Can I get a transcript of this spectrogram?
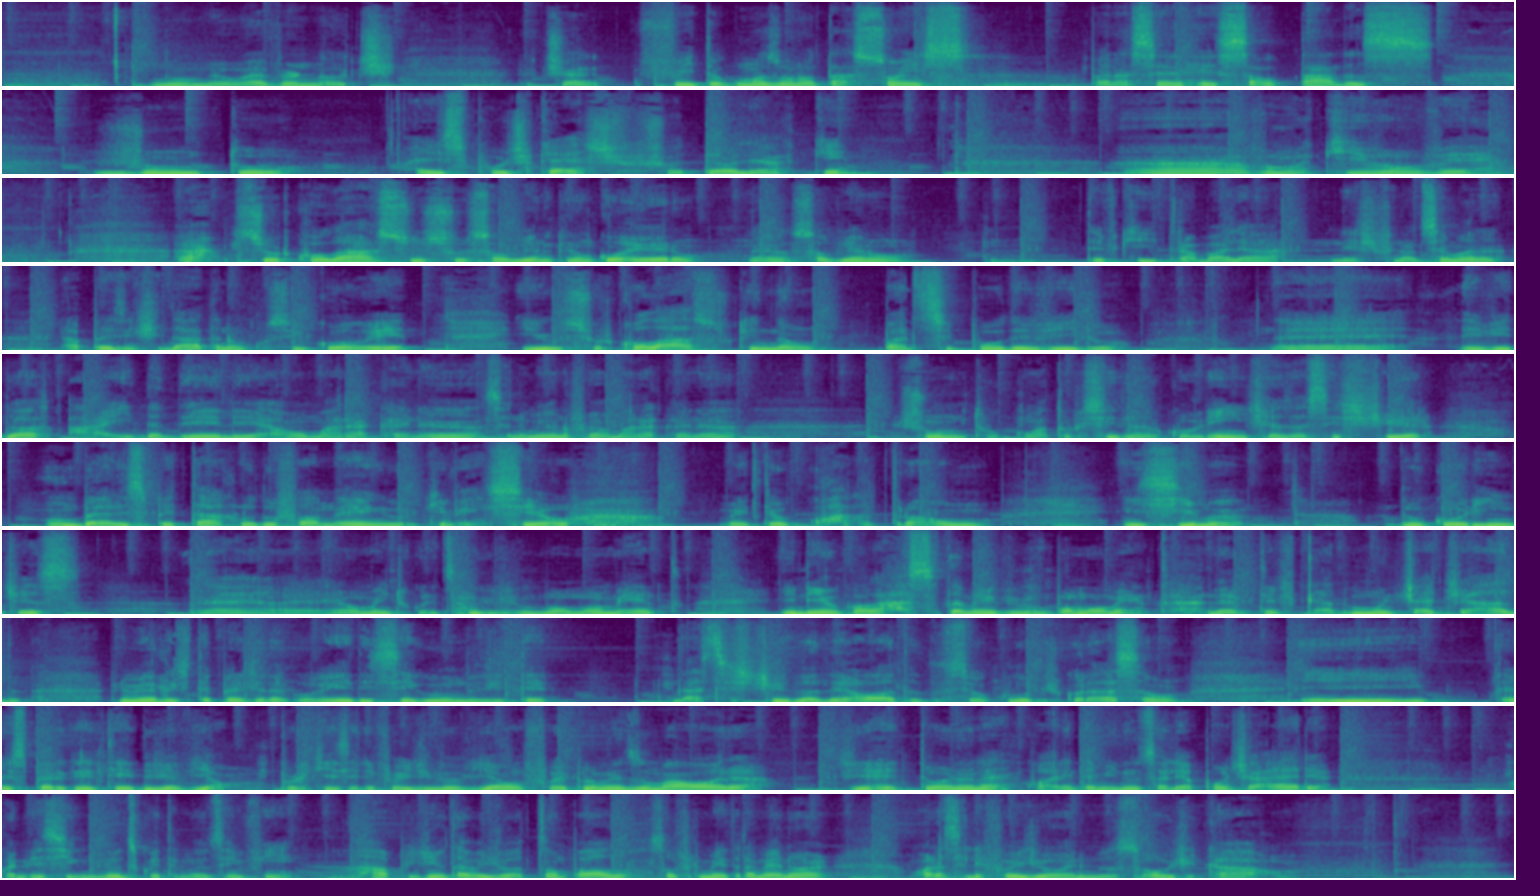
no meu Evernote. Eu tinha feito algumas anotações para serem ressaltadas junto a esse podcast. Deixa eu até olhar aqui. Ah, vamos aqui, vamos ver. Ah, o senhor Colácio e o senhor Salviano que não correram, né? O Salviano teve que trabalhar neste final de semana, na presente data, não conseguiu correr. E o senhor Colasso, que não participou devido, é, devido à ida dele ao Maracanã, se não me engano foi ao Maracanã, junto com a torcida do Corinthians, assistir um belo espetáculo do Flamengo que venceu, meteu 4 a 1 em cima do Corinthians, né? É, realmente o Corinthians vive um bom momento e nem o Colasso também vive um bom momento. Deve ter ficado muito chateado, primeiro de ter perdido a corrida e segundo de ter assistido a derrota do seu clube de coração. E eu espero que ele tenha ido de avião, porque se ele foi de avião foi pelo menos uma hora de retorno, né? 40 minutos ali a ponte aérea. 45 minutos, 50 minutos, enfim, rapidinho tava de volta São Paulo, sofrimento era menor. Agora se ele foi de ônibus ou de carro,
